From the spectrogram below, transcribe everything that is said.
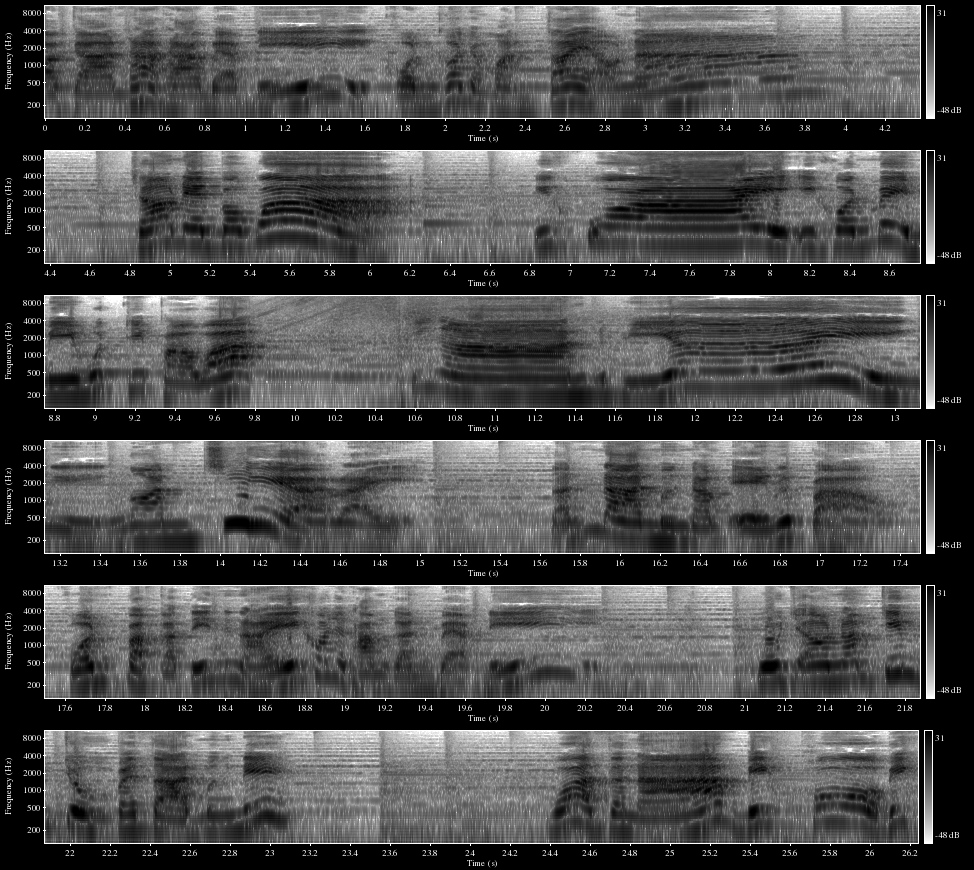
อาการท่าทางแบบนี้ คนเขาจะหมั่นไส้เอานะ ชาวเน็ตบอกว่า อีควาย อีคนไม่มีวุฒิภาวะ ที่งานผีเอ้ยงอนเชี่ยอะไร สันดานมึงทำเองหรือเปล่า คนปกติที่ไหนเขาจะทำกันแบบนี้ กูจะเอาน้ำจิ้มจุ่มไปสาดมึงดิวาสนาบิ๊กพ่อบิ๊ก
